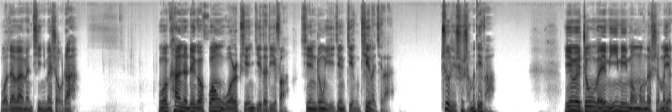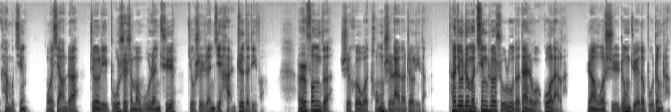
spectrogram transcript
我在外面替你们守着。我看着这个荒芜而贫瘠的地方，心中已经警惕了起来。这里是什么地方？因为周围迷迷蒙蒙的，什么也看不清。我想着，这里不是什么无人区，就是人迹罕至的地方。而疯子是和我同时来到这里的，他就这么轻车熟路地带着我过来了，让我始终觉得不正常。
